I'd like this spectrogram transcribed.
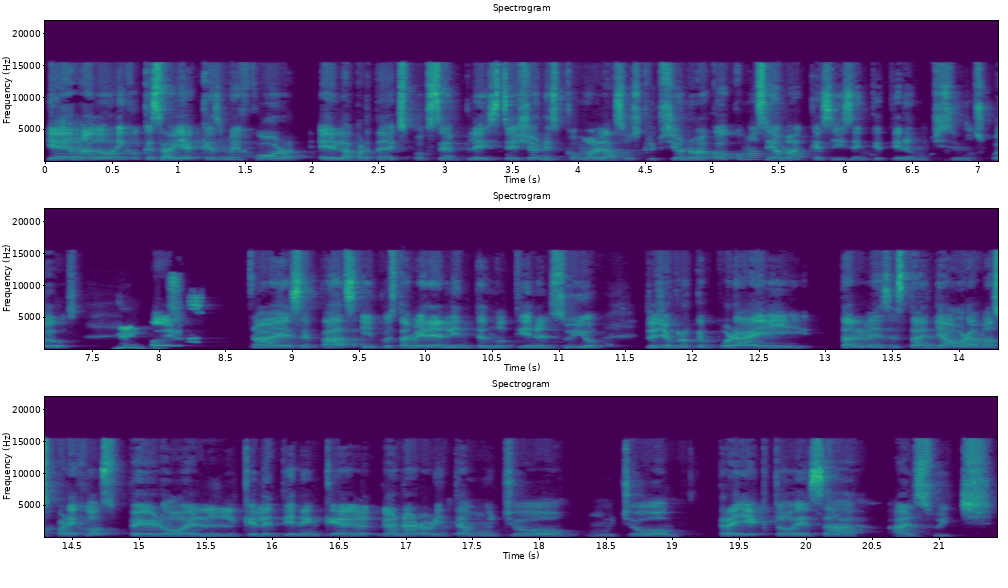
Y además lo único que sabía que es mejor eh, la parte de Xbox de PlayStation es como la suscripción, no me acuerdo cómo se llama, que sí dicen que tiene muchísimos juegos. a ese Pass y pues también el Nintendo tiene el suyo. Entonces yo creo que por ahí tal vez están ya ahora más parejos, pero el que le tienen que ganar ahorita mucho, mucho trayecto es a, al Switch.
